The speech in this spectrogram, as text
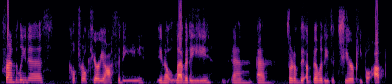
friendliness, cultural curiosity, you know, levity, and and sort of the ability to cheer people up.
